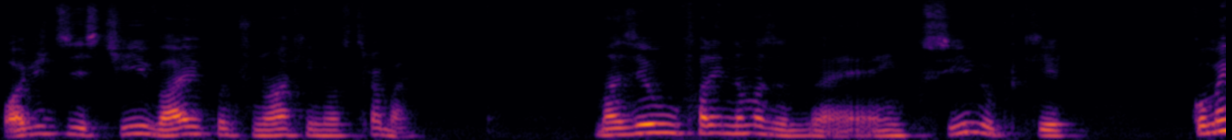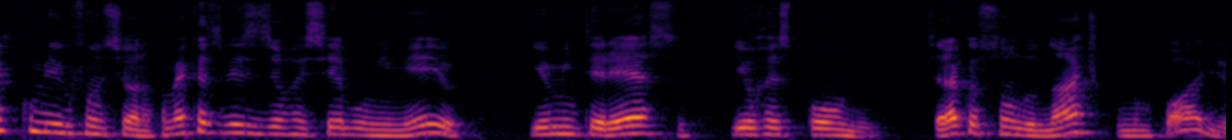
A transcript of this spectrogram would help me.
Pode desistir e vai continuar aqui no nosso trabalho. Mas eu falei: não, mas é impossível porque como é que comigo funciona? Como é que às vezes eu recebo um e-mail e eu me interesso e eu respondo? Será que eu sou um lunático? Não pode.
